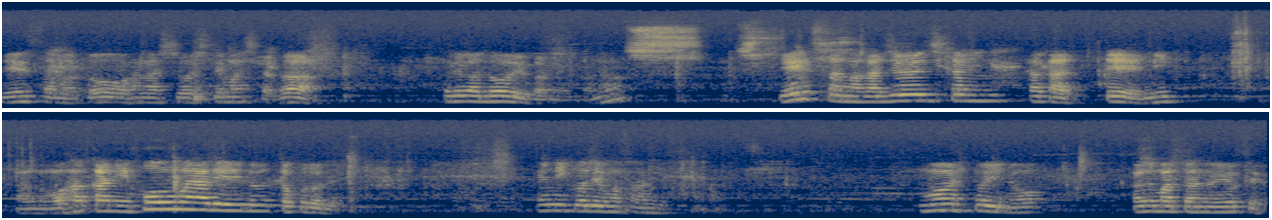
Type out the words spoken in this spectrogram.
イエス様とお話をしてましたがこれはどういう場面かな？イエス様が十字架にかかってあのお墓に葬られるところです。ニコデモさんです。もう一人のアルマタのヨセフ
